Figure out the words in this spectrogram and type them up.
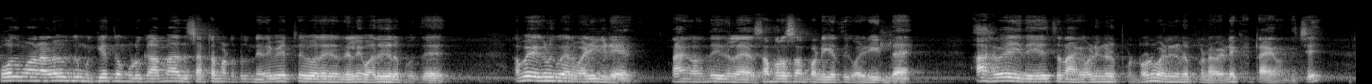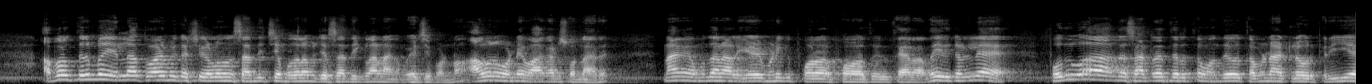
போதுமான அளவுக்கு முக்கியத்துவம் கொடுக்காம அது சட்டமன்றத்தில் நிறைவேற்றி வருகிற நிலை வருகிற போது அப்போ எங்களுக்கு வேறு வழி கிடையாது. நாங்கள் வந்து இதில் சமரசம் பண்ணிக்கிறதுக்கு வழி இல்லை. ஆகவே இதை எதிர்த்து நாங்கள் வெளிநடப்பு பண்ணுறோம் வெளிநடப்பு பண்ண வேண்டிய கட்டாயம் வந்துச்சு. அப்புறம் திரும்ப எல்லா தோழமை கட்சிகளும் சந்தித்து முதலமைச்சர் சந்திக்கலாம் நாங்கள் முயற்சி பண்ணோம். அவரும் உடனே வாங்கன்னு சொன்னார். நாங்கள் முந்தா நாள் ஏழு மணிக்கு போகிற போகிறதுக்கு தயாராக இருந்தோம். இதுக்கடையில் பொதுவாக அந்த சட்ட திருத்தம் வந்து தமிழ்நாட்டில் ஒரு பெரிய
